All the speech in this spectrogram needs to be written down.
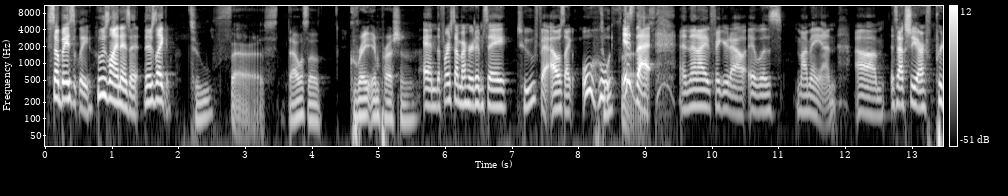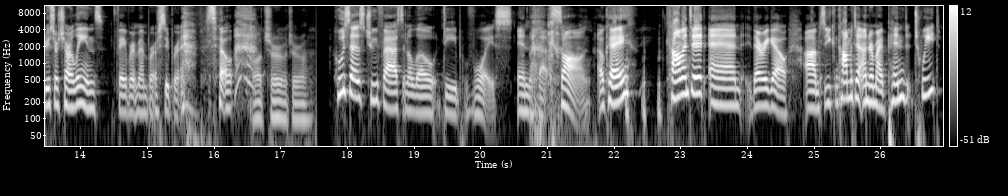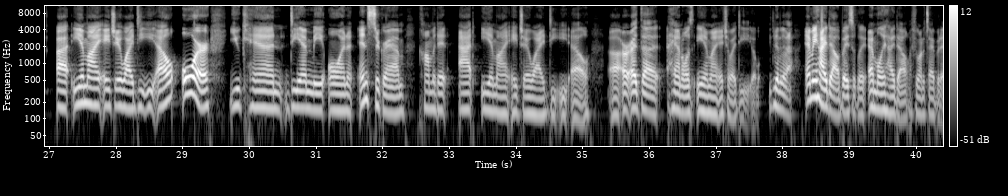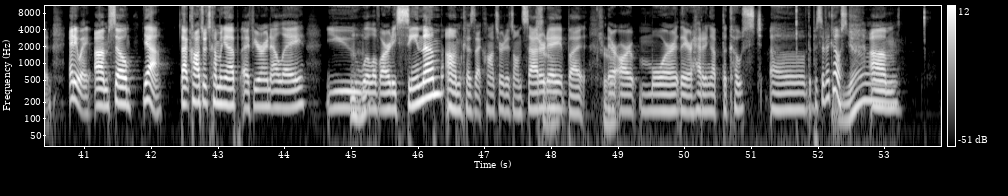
So basically, whose line is it? There's like, too fast that was a great impression and the first time I heard him say too fast, I was like, oh, who is that? And then I figured out it was my man. Um, it's actually our producer Charlene's favorite member of Super M. So, oh true true who says too fast in a low, deep voice in that song? Okay, comment it, and there we go. Um, so you can comment it under my pinned tweet. Uh, E M I H A Y D E L, or you can DM me on Instagram. Comment it at E M I H A Y D E L, uh, or at the handle is E M I H A Y D E L. Blah, blah, blah. Emmy Heidel, basically Emily Heidel, if you want to type it in. Anyway, um, so yeah, that concert's coming up. If you're in LA, you Mm-hmm. will have already seen them um because that concert is on Saturday. But Sure. there are more. They are heading up the coast of the Pacific Coast. yeah Um,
